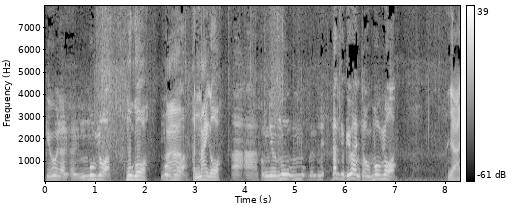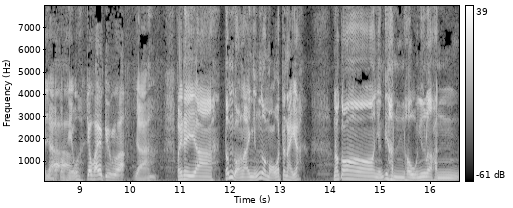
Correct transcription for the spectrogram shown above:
kiểu là ờ, mu rùa. mugo Mu à, hình mai gò À, à, cũng như mu, mu đắp cho kiểu hình thù mu rùa. dạ dạ À, con à, hiểu rồi Chứ không phải kiểu ngựa. Dạ. Vậy thì à, tóm gọn lại những ngôi mộ ở trên này á nó có những cái hình thù như là hình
